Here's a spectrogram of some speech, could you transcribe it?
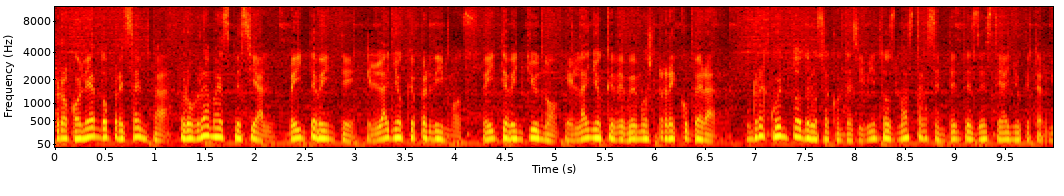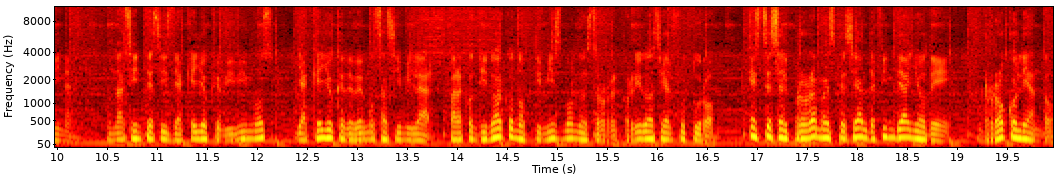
Rocoleando presenta Programa Especial 2020, el año que perdimos, 2021, el año que debemos recuperar. Un recuento de los acontecimientos más trascendentes de este año que termina. Una síntesis de aquello que vivimos y aquello que debemos asimilar para continuar con optimismo nuestro recorrido hacia el futuro. Este es el programa especial de fin de año de Rocoleando.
